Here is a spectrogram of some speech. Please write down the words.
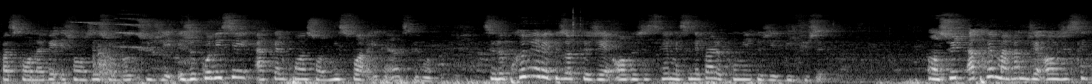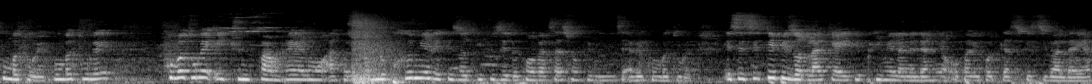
parce qu'on avait échangé sur d'autres sujets. Et je connaissais à quel point son histoire était inspirante. C'est le premier épisode que j'ai enregistré, mais ce n'est pas le premier que j'ai diffusé. Ensuite, après Maram, j'ai enregistré Kumba Touré. Kumba est une femme réellement à connaître. Le premier épisode diffusé de Conversation féminine, c'est avec Kumba Touré. Et c'est cet épisode-là qui a été primé l'année dernière au Paris Podcast Festival d'ailleurs.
